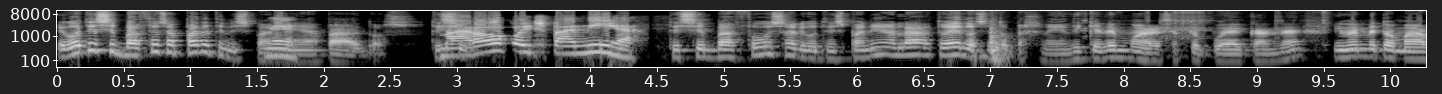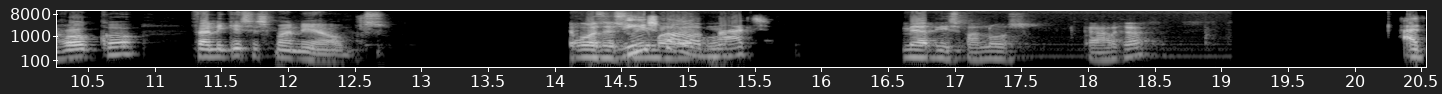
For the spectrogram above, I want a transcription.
Εγώ τη συμπαθούσα πάντα την Ισπανία πάντως. Τη, συ- Μαρόκο, Ισπανία. τη συμπαθούσα λίγο την Ισπανία, αλλά το έδωσε το παιχνίδι και δεν μου άρεσε αυτό που έκανε. Είμαι με το Μαρόκο, θα νικήσει η Ισπανία όμως. Εγώ δεν σου είμαι Δύσκολο Μαρόκο. μάτς. Είμαι αντισπανός κάργας. Α-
